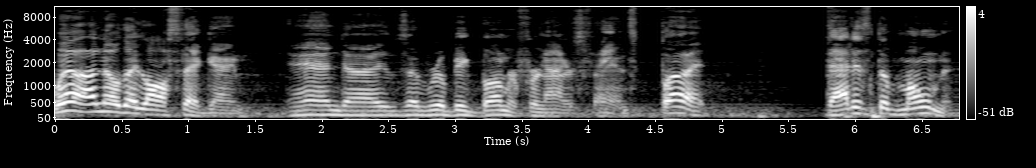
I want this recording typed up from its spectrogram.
Well, I know they lost that game, and uh, it was a real big bummer for Niners fans. But that is the moment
